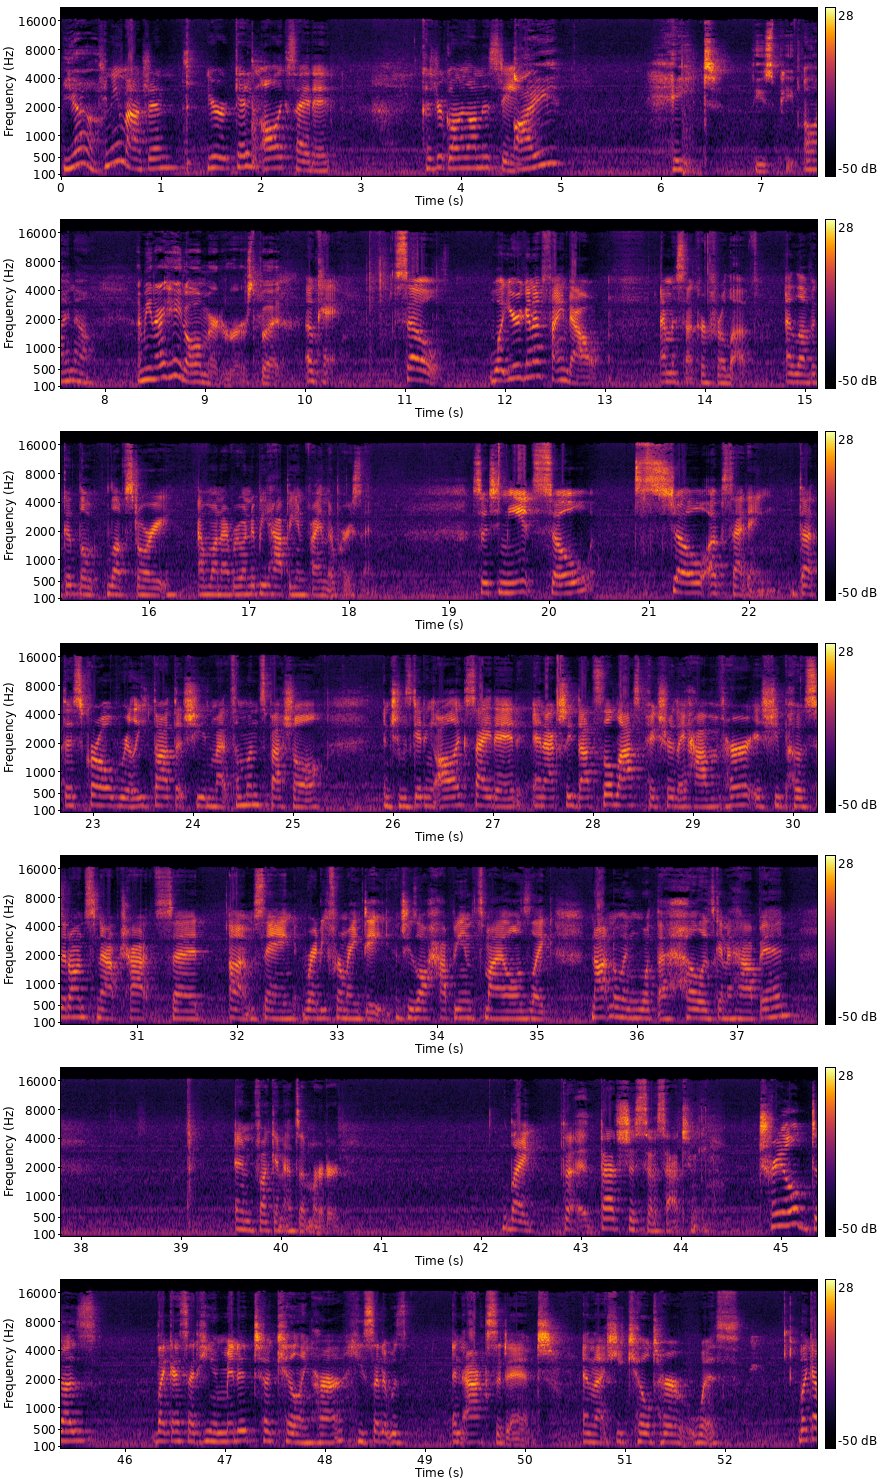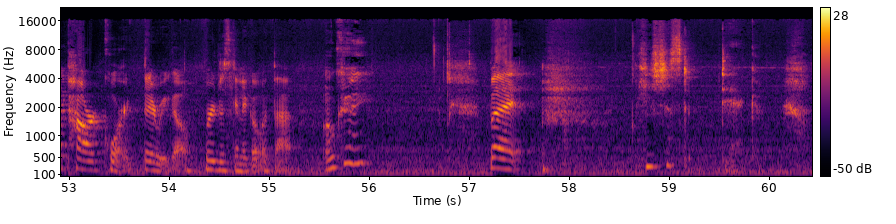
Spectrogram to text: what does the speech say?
Yeah. Can you imagine? You're getting all excited because you're going on this date. I hate these people. oh, I know. I mean, I hate all murderers, but Okay, so what you're gonna find out, I'm a sucker for love. I love a good lo- love story. I want everyone to be happy and find their person. So to me, it's so, so upsetting that this girl really thought that she had met someone special and she was getting all excited. And actually, that's the last picture they have of her is she posted on Snapchat said, um, saying, ready for my date. And she's all happy and smiles, like not knowing what the hell is to happen. And fucking ends up murdered. Like, th- that's just so sad to me. Trail does, like I said, he admitted to killing her. He said it was an accident and that he killed her with like a power cord. There we go. We're just gonna go with that. Okay. But he's just a dick.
